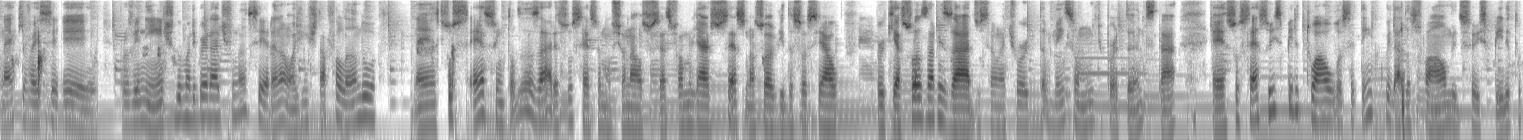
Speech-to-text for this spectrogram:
né, que vai ser proveniente de uma liberdade financeira. Não, a gente está falando né, sucesso em todas as áreas: sucesso emocional, sucesso familiar, sucesso na sua vida social, porque as suas amizades, o seu network também são muito importantes, tá? É, sucesso espiritual, você tem que cuidar da sua alma e do seu espírito,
